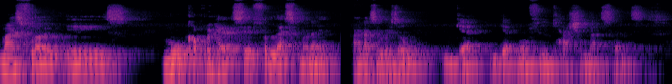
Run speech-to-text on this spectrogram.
Mouseflow is more comprehensive for less money, and as a result, you get you get more for your cash in that sense.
